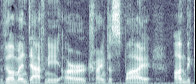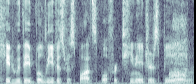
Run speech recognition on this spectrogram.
Velma and Daphne are trying to spy on the kid who they believe is responsible for teenagers being.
